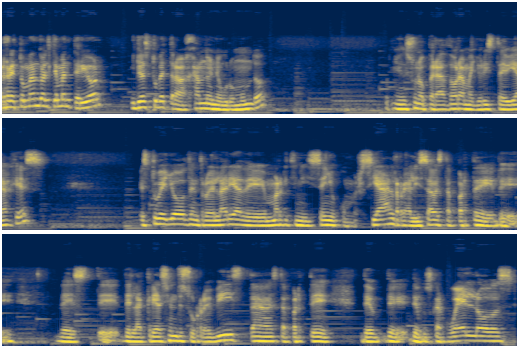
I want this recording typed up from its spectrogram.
Retomando el tema anterior, yo estuve trabajando en Euromundo, es una operadora mayorista de viajes. Estuve yo dentro del área de marketing y diseño comercial, realizaba esta parte de, de, este, la creación de su revista, esta parte de, de, buscar vuelos,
